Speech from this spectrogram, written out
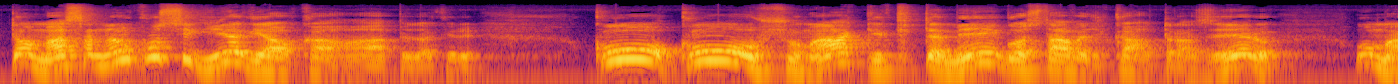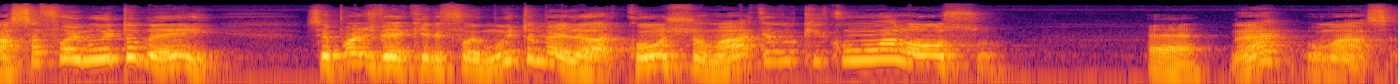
Então o Massa não conseguia guiar o carro rápido. Aquele... Com, com o Schumacher, que também gostava de carro traseiro o Massa foi muito bem. Você pode ver que ele foi muito melhor com o Schumacher do que com o Alonso. É. Né? O Massa.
